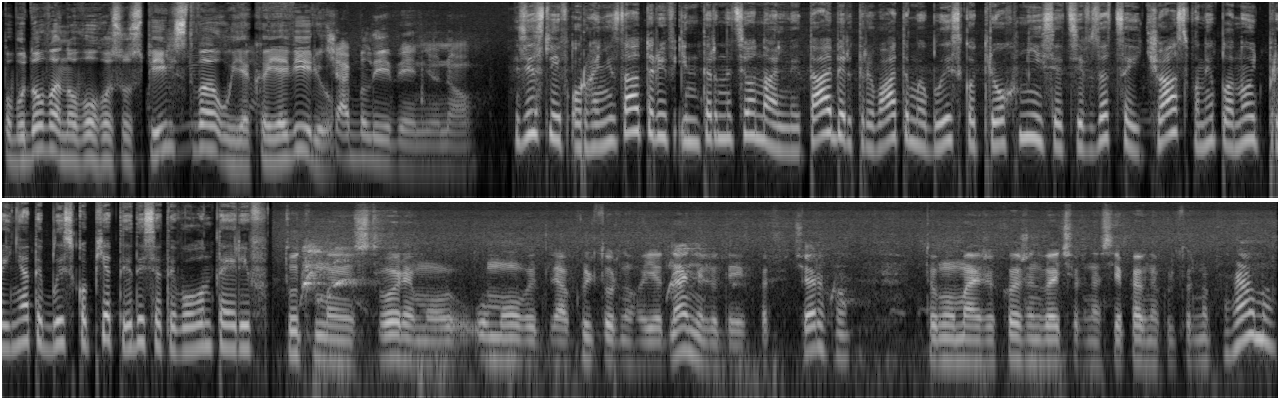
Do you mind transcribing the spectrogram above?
побудова нового суспільства, у яке я вірю. Зі слів організаторів, інтернаціональний табір триватиме близько трьох місяців. За цей час вони планують прийняти близько 50 волонтерів. Тут ми створюємо умови для культурного єднання людей в першу чергу. Тому майже кожен вечір у нас є певна культурна програма.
